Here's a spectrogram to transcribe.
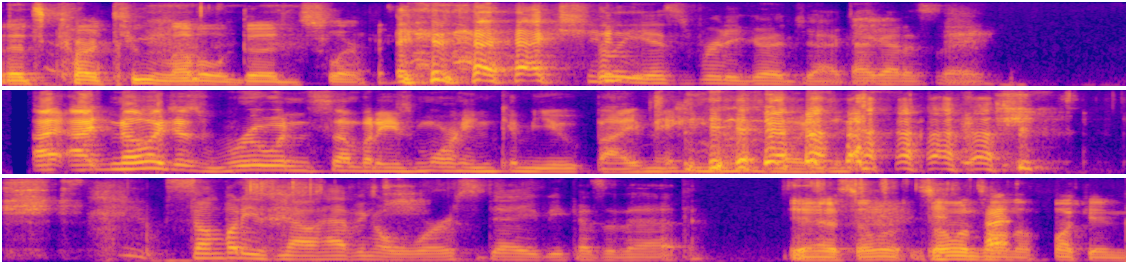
That's cartoon level good slurping. that actually is pretty good, Jack. I gotta say. I, I know I just ruined somebody's morning commute by making those noises. Somebody's now having a worse day because of that. Yeah, someone someone's on the fucking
